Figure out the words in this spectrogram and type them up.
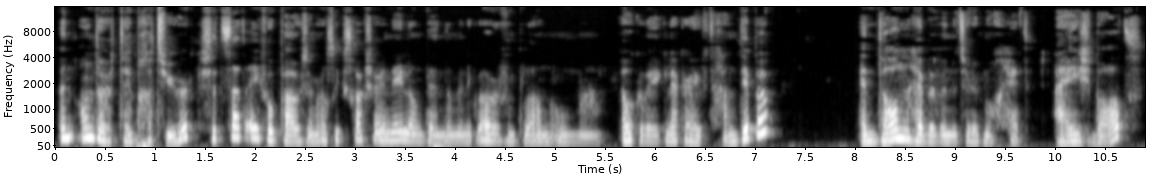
een andere temperatuur. Dus het staat even op pauze. Maar als ik straks weer in Nederland ben, dan ben ik wel weer van plan om uh, elke week lekker even te gaan dippen. En dan hebben we natuurlijk nog het ijsbad.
